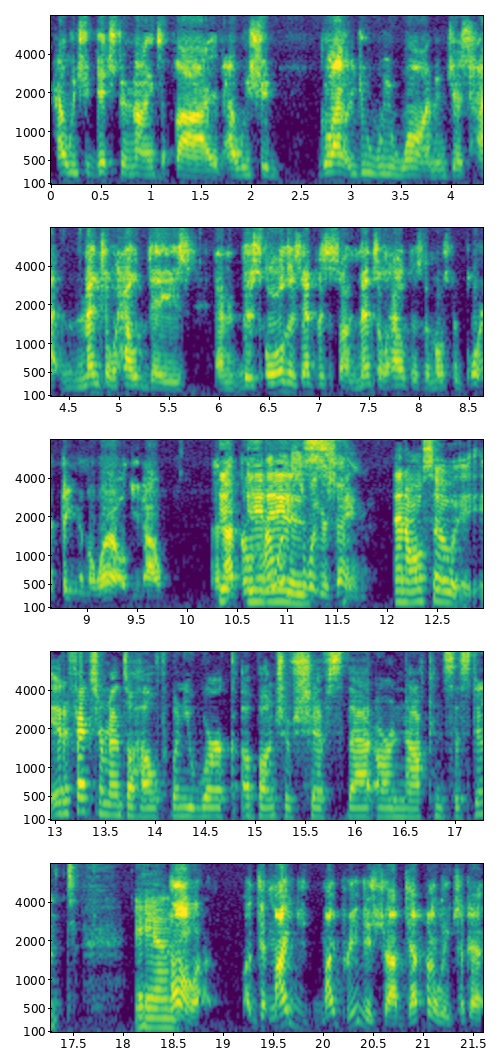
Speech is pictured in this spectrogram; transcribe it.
how we should ditch the nine to five, how we should go out and do what we want, and just have mental health days. And there's all this emphasis on mental health is the most important thing in the world, you know. And It- that goes it relates is. to what you're saying. And also, it affects your mental health when you work a bunch of shifts that are not consistent. And Oh, uh, my my previous job definitely took a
